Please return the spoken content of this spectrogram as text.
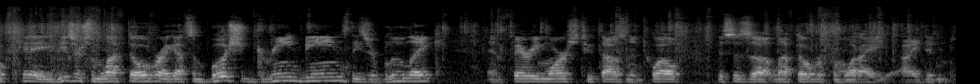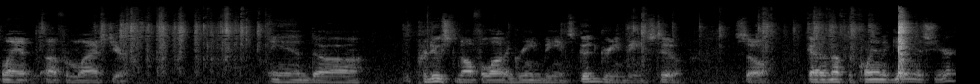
okay, these are some leftover. I got some bush green beans. These are Blue Lake and Ferry Morse 2012. This is uh, left over from what I, I didn't plant uh, from last year. And uh, produced an awful lot of green beans, good green beans too. So got enough to plant again this year.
